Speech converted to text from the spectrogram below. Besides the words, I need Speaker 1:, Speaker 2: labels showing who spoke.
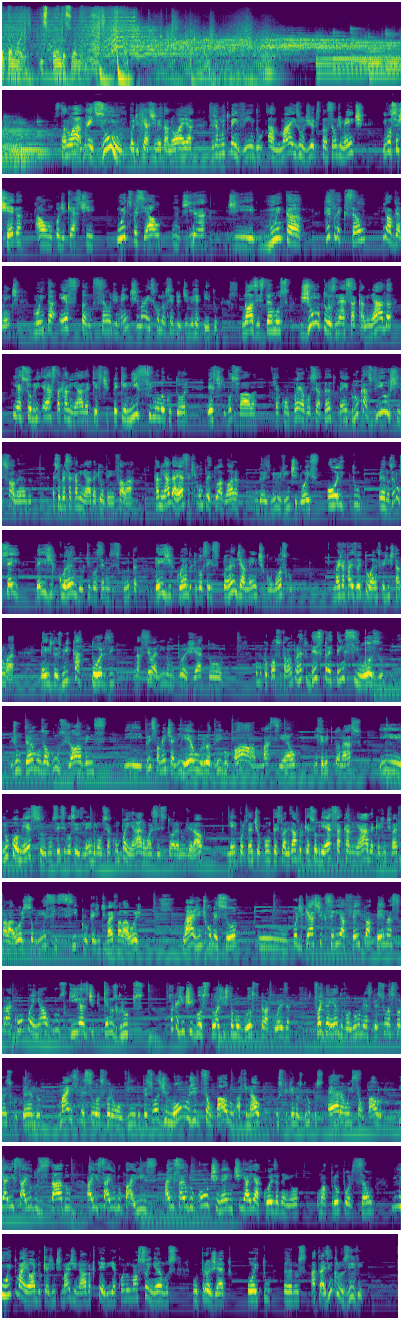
Speaker 1: Metanoia. Expanda sua mente.
Speaker 2: Está no ar mais um podcast Metanoia. Seja muito bem-vindo a mais um dia de expansão de mente. E você chega a um podcast muito especial, um dia de muita reflexão e, obviamente, muita expansão de mente, mas como eu sempre digo e repito, nós estamos juntos nessa caminhada e é sobre esta caminhada que este pequeníssimo locutor, este que vos fala, que acompanha você há tanto tempo, Lucas Vilches falando, é sobre essa caminhada que eu venho falar. Caminhada essa que completou agora, em 2022, oito anos. Eu não sei desde quando que você nos escuta, desde quando que você expande a mente conosco, mas já faz oito anos que a gente está no ar. Desde 2014, nasceu ali num projeto, como que eu posso falar? Um projeto despretensioso. Juntamos alguns jovens e principalmente ali eu, Rodrigo O. Maciel e Felipe Tonasso. E no começo, não sei se vocês lembram se acompanharam essa história no geral, e é importante eu contextualizar porque é sobre essa caminhada que a gente vai falar hoje, sobre esse ciclo que a gente vai falar hoje. Lá a gente começou um podcast que seria feito apenas para acompanhar alguns guias de pequenos grupos. Só que a gente gostou, a gente tomou gosto pela coisa, foi ganhando volume, as pessoas foram escutando, mais pessoas foram ouvindo, pessoas de longe de São Paulo, afinal, os pequenos grupos eram em São Paulo, e aí saiu dos estados, aí saiu do país, aí saiu do continente, e aí a coisa ganhou uma proporção muito maior do que a gente imaginava que teria quando nós sonhamos o projeto oito anos atrás. Inclusive,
